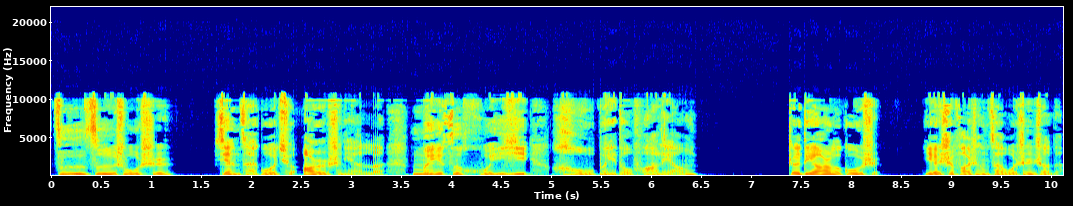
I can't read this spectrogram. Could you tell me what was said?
字字属实。现在过去二十年了，每次回忆，后背都发凉。这第二个故事，也是发生在我身上的。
